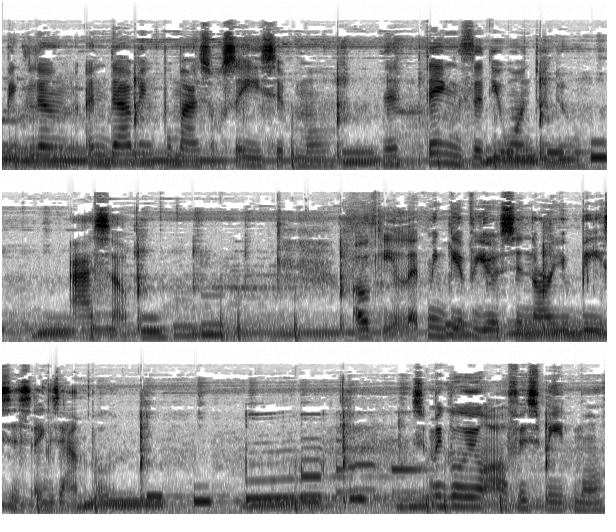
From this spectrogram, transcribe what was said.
Biglang ang daming pumasok sa isip mo na things that you want to do. Ass up. Okay, let me give you a scenario basis example. Sumigaw yung office mate mo.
